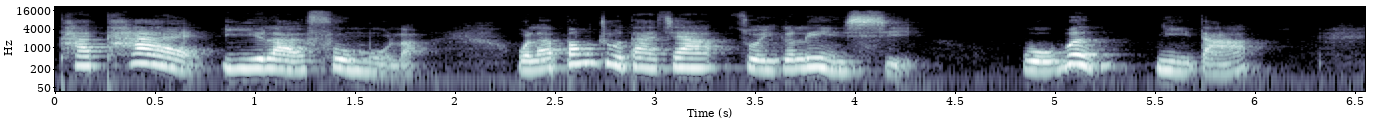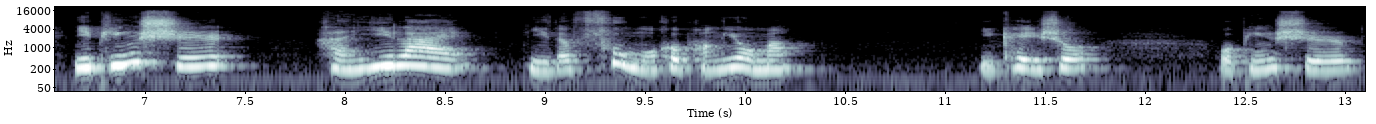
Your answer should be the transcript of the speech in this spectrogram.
他太依赖父母了。我来帮助大家做一个练习，我问你答。你平时很依赖你的父母和朋友吗？你可以说，我平时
